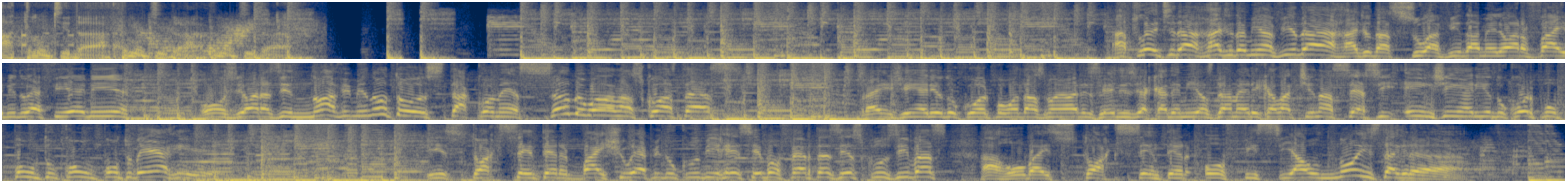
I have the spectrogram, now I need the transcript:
Atlântida, Atlântida, Atlântida. Atlântida, rádio da minha vida, rádio da sua vida, a melhor vibe do FM. 11 horas e 9 minutos, está começando Bola nas Costas. Para Engenharia do Corpo, uma das maiores redes de academias da América Latina, acesse engenhariadocorpo.com.br. Stock Center, baixe o app do clube e receba ofertas exclusivas. Arroba Stock Center Oficial no Instagram.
